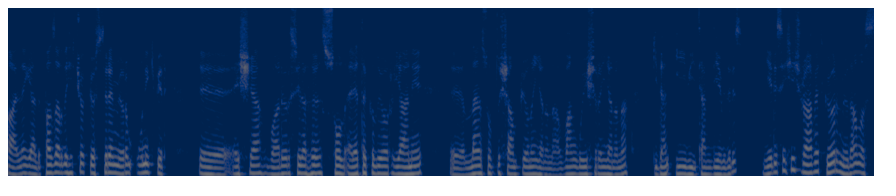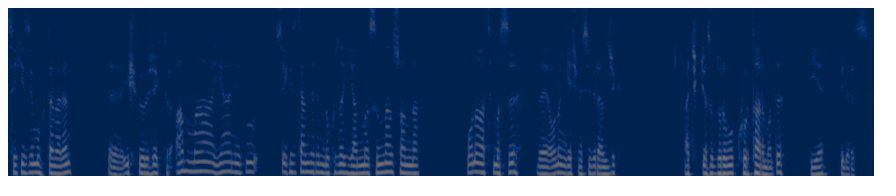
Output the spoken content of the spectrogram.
haline geldi. Pazarda hiç çok gösteremiyorum. Unik bir e, eşya. Warrior silahı sol ele takılıyor. Yani e, Lance of the Champion'un yanına, Van Guisher'ın yanına giden iyi bir item diyebiliriz. 7'si hiç rağbet görmüyordu ama 8'i muhtemelen e, iş görecektir. Ama yani bu 8 itemlerin 9'a yanmasından sonra onu atması ve onun geçmesi birazcık açıkçası durumu kurtarmadı diyebiliriz.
